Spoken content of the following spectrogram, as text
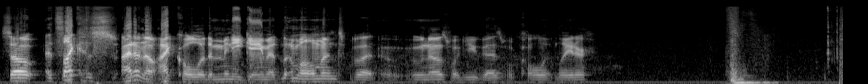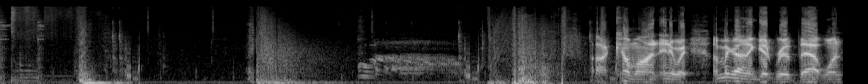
So, it's like, I don't know, I call it a mini game at the moment, but who knows what you guys will call it later. Ah, come on. Anyway, I'm gonna get rid of that one.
